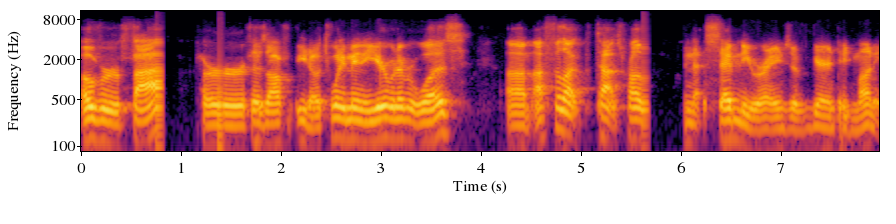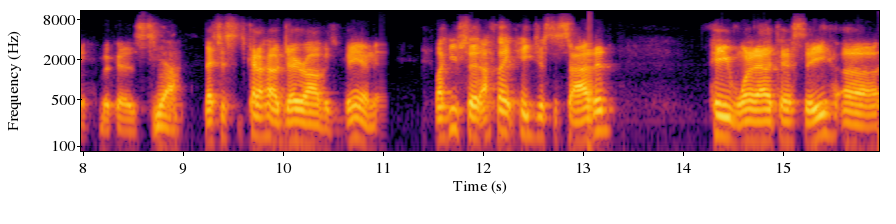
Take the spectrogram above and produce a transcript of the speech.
over five, or if they was offering you know twenty million a year, whatever it was, um, I feel like the Titans probably in that seventy range of guaranteed money because yeah, that's just kind of how J. Rob has been. Like you said, I think he just decided he wanted out of Tennessee. Uh,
